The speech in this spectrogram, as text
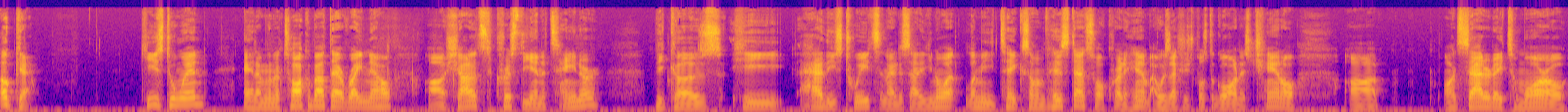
Okay. Keys to win, and I'm going to talk about that right now. Uh, shout outs to Chris the Entertainer because he had these tweets, and I decided, you know what, let me take some of his stats, so I'll credit him. I was actually supposed to go on his channel uh, on Saturday tomorrow,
